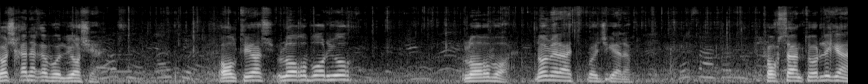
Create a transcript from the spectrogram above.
Yoshi qanaqa bo'ldi yoshi? Olti yosh. Ulog'i bor yo'q? Ulog'i bor. Nomer aytib qo'y jigarim. To'qson to'rtlik a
